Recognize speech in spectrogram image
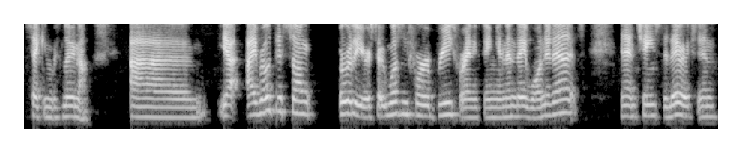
second with Luna. Um, yeah, I wrote this song earlier, so it wasn't for a brief or anything. And then they wanted it, and then changed the lyrics, and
